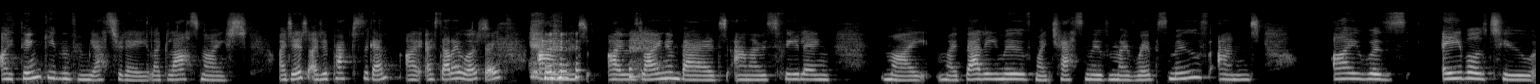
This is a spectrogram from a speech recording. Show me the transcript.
I think even from yesterday, like last night, I did. I did practice again. I, I said I would. Right. and I was lying in bed and I was feeling my my belly move, my chest move, and my ribs move. And I was able to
